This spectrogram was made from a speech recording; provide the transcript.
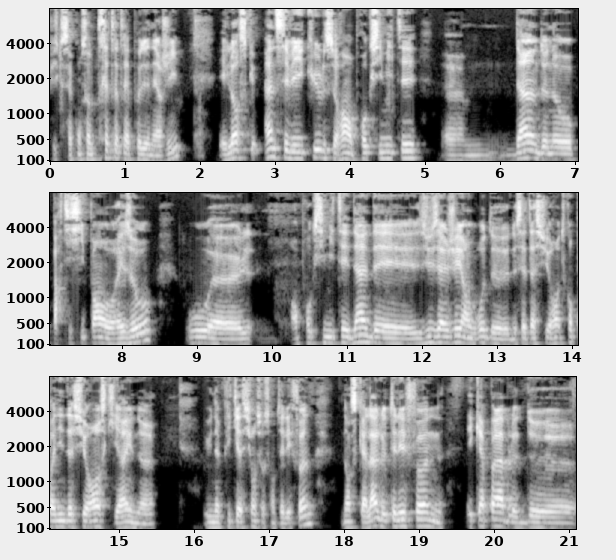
puisque ça consomme très très très peu d'énergie. Et lorsque un de ces véhicules sera en proximité d'un de nos participants au réseau ou en proximité d'un des usagers, en gros, de, de cette assurance, compagnie d'assurance qui a une, une application sur son téléphone. Dans ce cas-là, le téléphone est capable de,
